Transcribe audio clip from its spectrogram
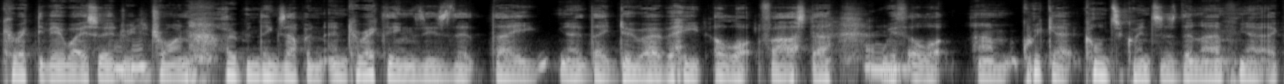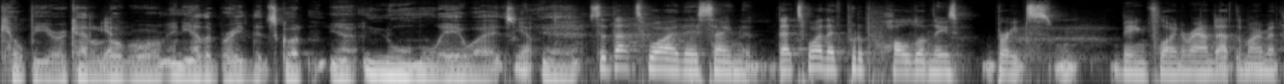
corrective airway surgery to try and open things up and, and correct things is that they you know they do overheat a lot faster with a lot um, quicker consequences than a you know a kelpie or a cattle dog or any other breed that's got you know normal airways. Yep. Yeah. So that's why they're saying that. That's why they've put a hold on these breeds being flown around at the moment,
